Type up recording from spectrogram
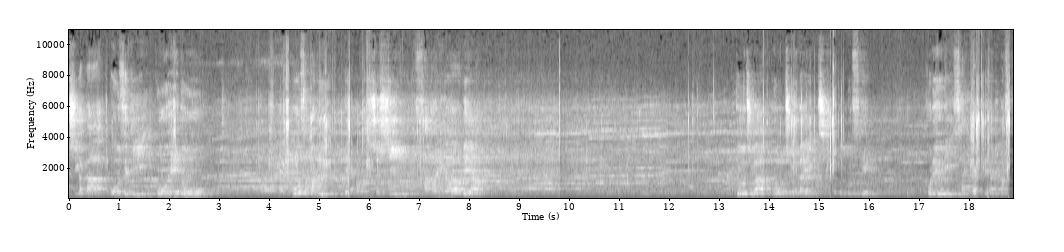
石形大関豪栄道大阪府出山市出身境川部屋行司は40代式守伊之助これより三役であります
